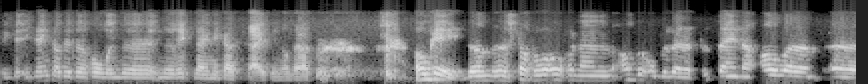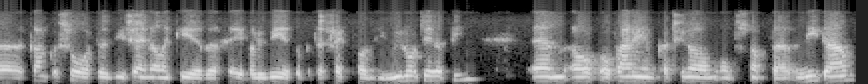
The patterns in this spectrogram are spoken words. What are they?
ik, ik, denk dat dit een rol in de, in de richtlijnen gaat krijgen, inderdaad. Oké, dan uh, stappen we over naar een ander onderwerp. Bijna alle uh, kankersoorten die zijn al een keer uh, geëvalueerd op het effect van immunotherapie. En ook ovariumcarcinoom ontsnapt daar niet aan.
